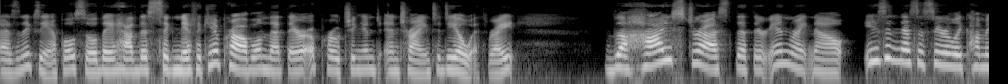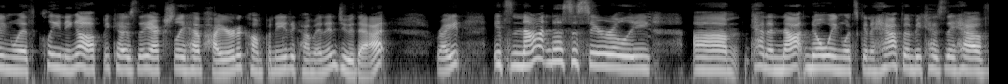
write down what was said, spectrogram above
as an example. So they have this significant problem that they're approaching and, and trying to deal with, right? the high stress that they're in right now isn't necessarily coming with cleaning up because they actually have hired a company to come in and do that, right? It's not necessarily um, kind of not knowing what's going to happen because they have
